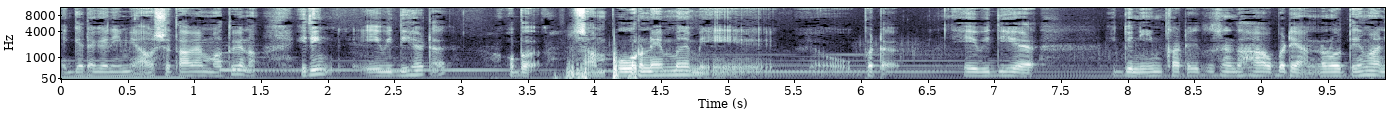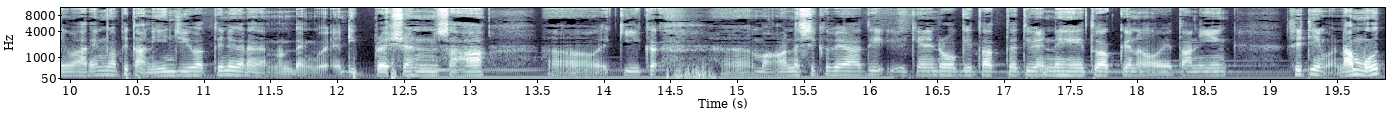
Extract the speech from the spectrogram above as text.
ඉගෙන ගැනීම අවශ්‍යතාවයන් මතු වෙන ඉතින් ඒ විදිහට ඔබ සම්පූර්ණයෙන්ම මේ ඔබට ඒ විදිහ ඉගෙනීම් කටයුතු සඳහා ඔබට යන්නනොත්තේම අනිවාරෙන් අපි තනින් ජීවත්වය කරගන්න දැන්ව ඩිප්‍රේෂන් සහ එකක මානසික ව්‍යාදි කෙන රෝගි තත් ඇති වෙන්න හේතුවක් වෙන ඔය තනියෙන් සිටීම. නමුත්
